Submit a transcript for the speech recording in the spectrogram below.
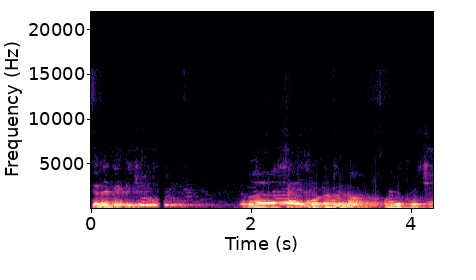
তেনাকে কিছু শায়রি বলার জন্য অনুরোধ করছি।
